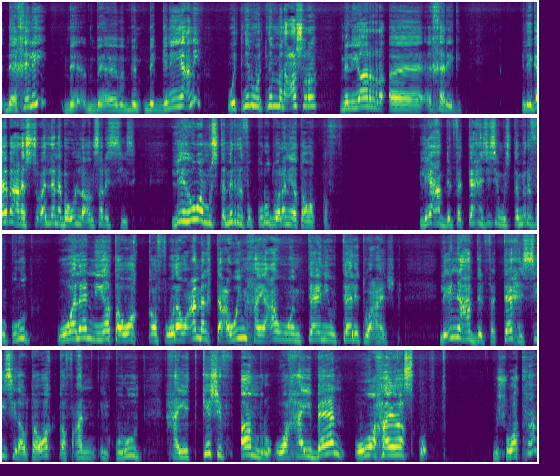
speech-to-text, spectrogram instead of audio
داخلي بالجنيه يعني و2.2 من عشرة مليار خارجي. الإجابة على السؤال اللي أنا بقول لأنصار السيسي ليه هو مستمر في القروض ولن يتوقف؟ ليه عبد الفتاح السيسي مستمر في القروض ولن يتوقف؟ ولو عمل تعويم هيعوم تاني وتالت وعاشر. لأن عبد الفتاح السيسي لو توقف عن القروض هيتكشف أمره وهيبان وهيسقط. مش واضحة؟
